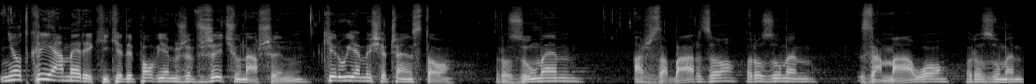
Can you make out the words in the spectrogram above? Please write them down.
nie odkryję Ameryki, kiedy powiem, że w życiu naszym kierujemy się często rozumem, aż za bardzo rozumem, za mało rozumem.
